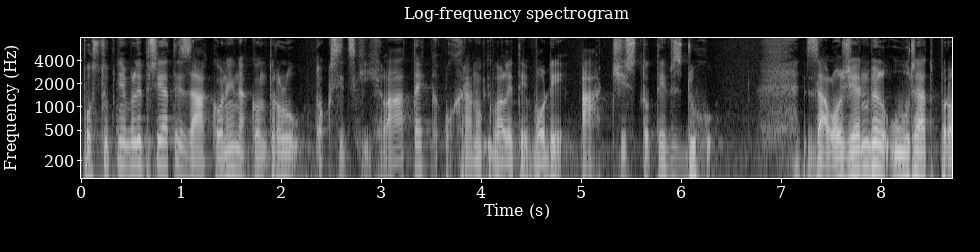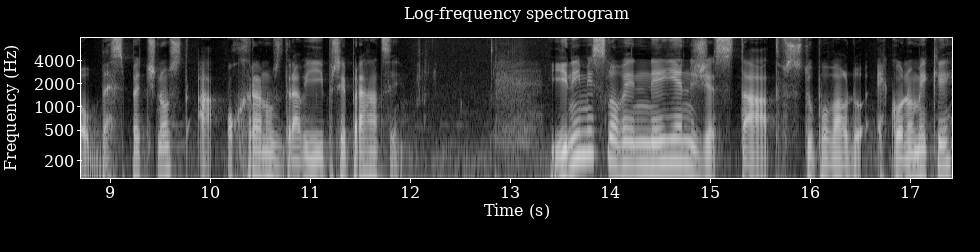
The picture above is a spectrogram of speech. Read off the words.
Postupně byly přijaty zákony na kontrolu toxických látek, ochranu kvality vody a čistoty vzduchu. Založen byl Úřad pro bezpečnost a ochranu zdraví při práci. Jinými slovy, nejen, že stát vstupoval do ekonomiky,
